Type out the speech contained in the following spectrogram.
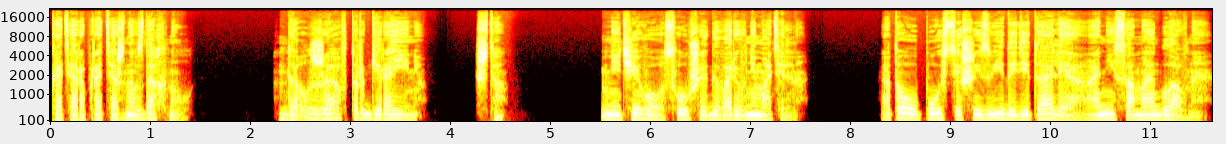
Котяра протяжно вздохнул. Дал же автор героиню. Что? Ничего, слушай, говорю внимательно. А то упустишь из вида детали, а они самое главное.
